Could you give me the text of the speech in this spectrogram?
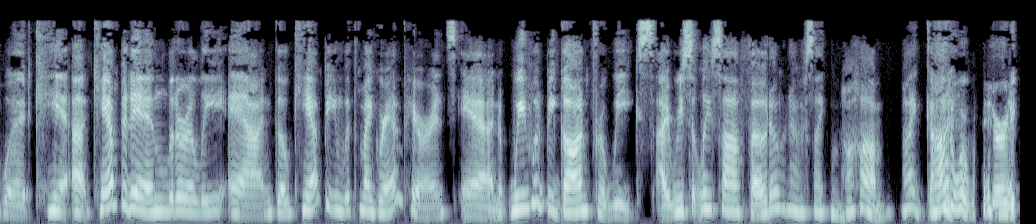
would camp, uh, camp it in literally and go camping with my grandparents. And we would be gone for weeks. I recently saw a photo and I was like, Mom, my God, we're dirty.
